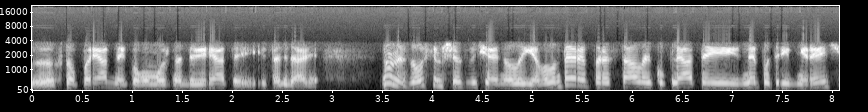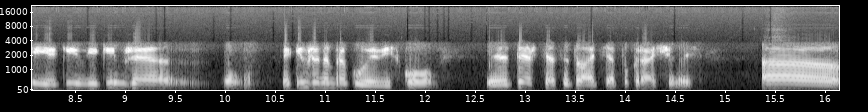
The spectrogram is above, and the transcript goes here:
е, хто порядний, кому можна довіряти і так далі. Ну не зовсім ще звичайно, але є. Волонтери перестали купляти непотрібні речі, які в яких вже ну, яких вже не бракує військовим. Е, Теж ця ситуація покращилась. Е,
